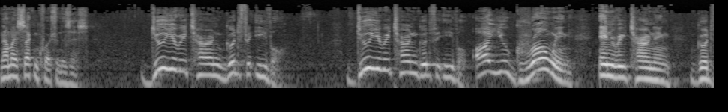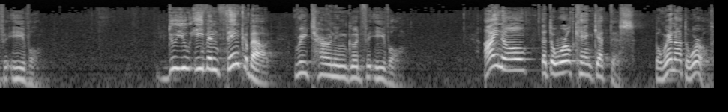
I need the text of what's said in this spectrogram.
Now, my second question is this Do you return good for evil? Do you return good for evil? Are you growing in returning good for evil? Do you even think about returning good for evil? I know that the world can't get this, but we're not the world.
